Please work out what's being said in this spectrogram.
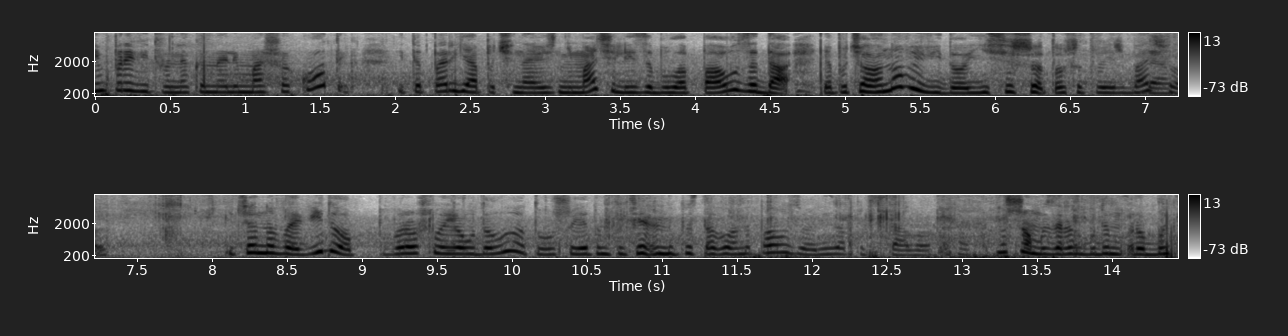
Всім привіт! Ви на каналі Маша Котик. І тепер я починаю знімати. Ліза була пауза. Да, я почала нове відео, якщо що, то що твої ж бачили. І це нове відео. Прошле я удалила, тому що я там звичайно не поставила на паузу, а Ліза поставила. Ну що, ми зараз будемо робити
